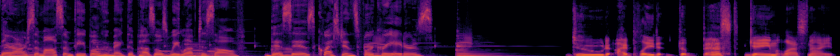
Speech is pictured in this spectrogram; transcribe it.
There are some awesome people who make the puzzles we love to solve. This is Questions for Creators. Dude, I played the best game last night.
